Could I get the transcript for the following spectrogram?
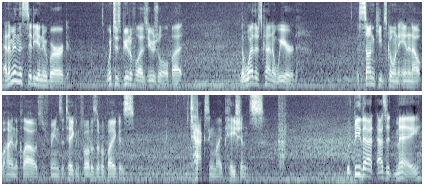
And I'm in the city of Newburgh, which is beautiful as usual, but the weather's kind of weird. The sun keeps going in and out behind the clouds, which means that taking photos of a bike is taxing my patience. Would be that as it may,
